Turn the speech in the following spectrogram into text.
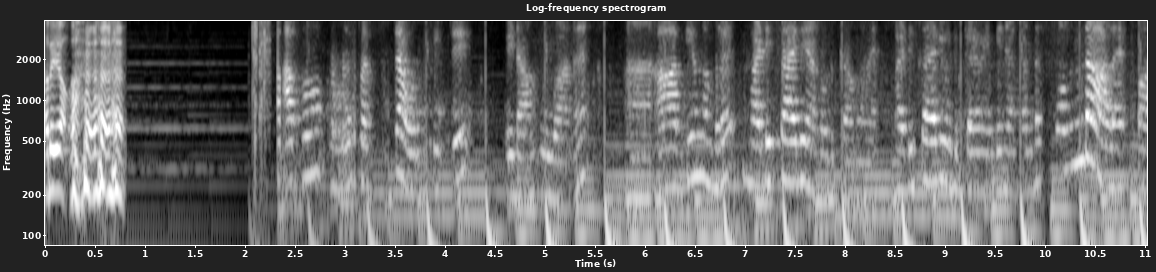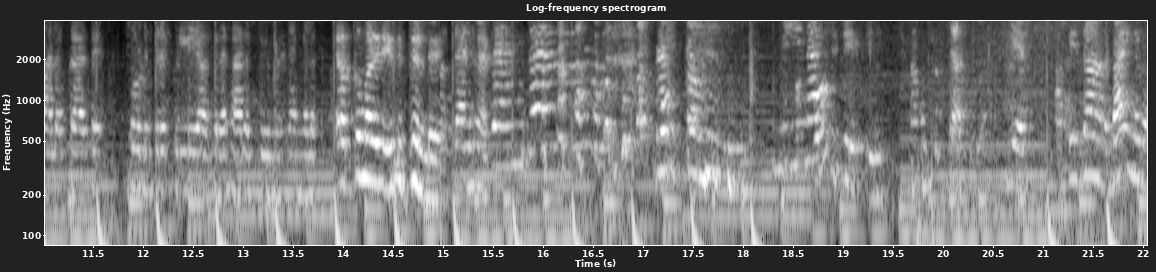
അറിയാം. അപ്പൊ നമ്മൾ ഫസ്റ്റ് ഔട്ട്ഫിറ്റ് ഇടാൻ പോവാണ്. ആദ്യം നമ്മൾ മടിസാരിയാണ് കൊടുക്കാൻ പോകുന്നത് മടിസാരി കൊടുക്കാൻ വേണ്ടി ഞങ്ങളുടെ സ്വന്തം ആളെ പാലക്കാട് കൊടുന്തരപ്പള്ളി അഗ്രഹാരത്തിൽ നിന്ന് ഞങ്ങൾ ഇറക്കുമതി ചെയ്തിട്ടുണ്ട്. മീനാക്ഷി ചേച്ചി നമുക്ക് സ്റ്റാർട്ട് യെസ് അപ്പൊ ഇതാണ് ഭയങ്കര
